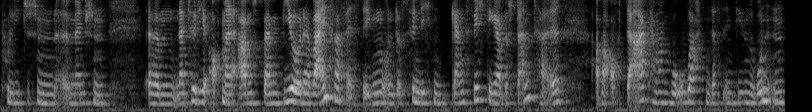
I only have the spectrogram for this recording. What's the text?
politischen äh, Menschen ähm, natürlich auch mal abends beim Bier oder Wein verfestigen. Und das finde ich ein ganz wichtiger Bestandteil. Aber auch da kann man beobachten, dass in diesen Runden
